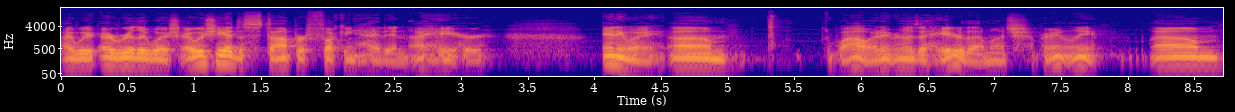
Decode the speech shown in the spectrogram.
I, w- I really wish. I wish he had to stomp her fucking head in. I hate her. Anyway, um, wow, I didn't realize I hate her that much. Apparently, um,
